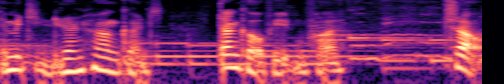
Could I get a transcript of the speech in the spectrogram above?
damit ihr die dann hören könnt. Danke auf jeden Fall. Ciao.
